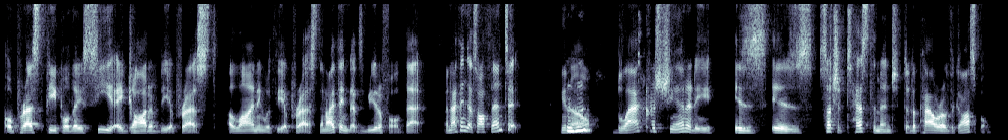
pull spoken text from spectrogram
oppressed people, they see a God of the oppressed aligning with the oppressed. And I think that's beautiful. That and I think that's authentic. You know, black Christianity is is such a testament to the power of the gospel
